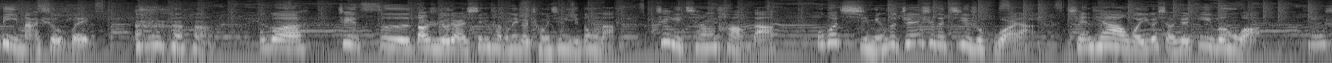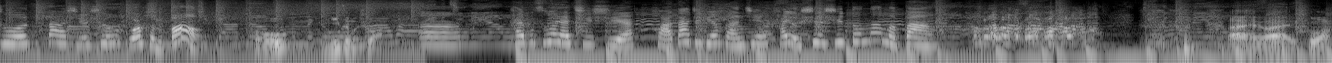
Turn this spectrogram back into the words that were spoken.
立马收回。不过这次倒是有点心疼那个重庆移动的，这一枪躺的。不过起名字真是个技术活呀。前天啊，我一个小学弟问我，听说大学生活很棒。哦，你怎么说？嗯，还不错呀。其实华大这边环境还有设施都那么棒。哎 哎，兔儿，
